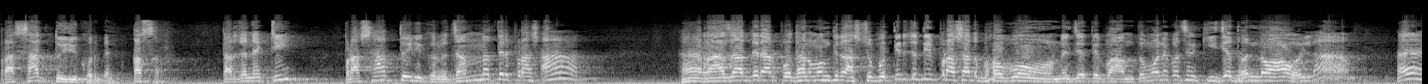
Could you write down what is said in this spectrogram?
প্রাসাদ তৈরি করবেন, কাসর। তার জন্য একটি প্রাসাদ তৈরি করবে, জান্নাতের প্রাসাদ। হ্যাঁ রাজাদের আর প্রধানমন্ত্রী রাষ্ট্রপতির যদি প্রাসাদ ভবন যেতে পান, তো মনে করছেন কি যে ধন্য হইলাম হ্যাঁ?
